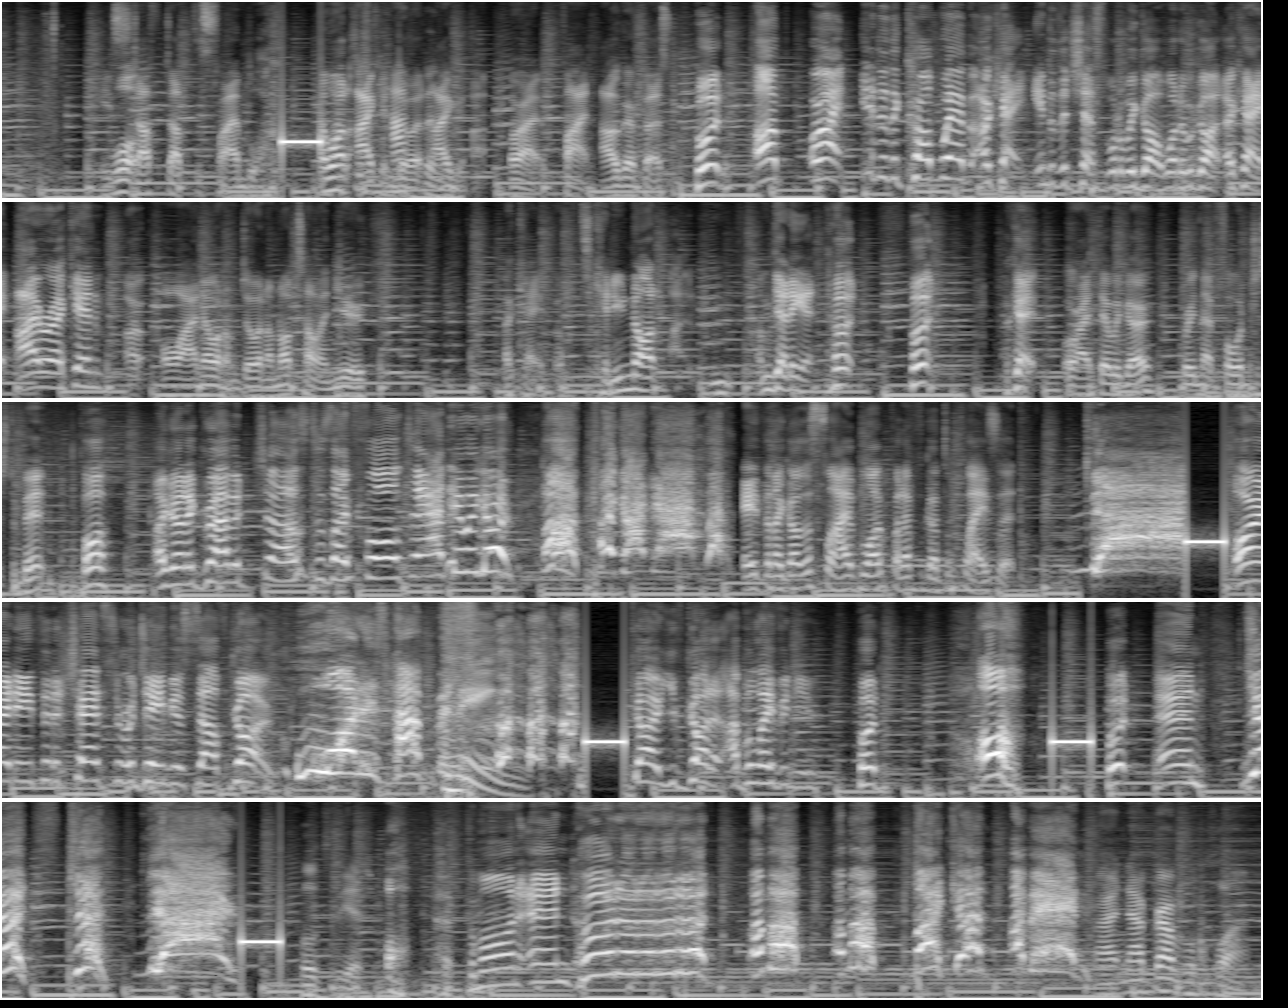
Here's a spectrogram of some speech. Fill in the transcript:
he's What? stuffed up the slime block. You know what? I can do it. I, all right, fine. I'll go first. Hood up. All right, into the cobweb. Okay, into the chest. What do we got? What do we got? Okay, I reckon. Oh, oh, I know what I'm doing. I'm not telling you. Okay, can you not? I'm getting it. Hood, hood. Okay, all right, there we go. Bring that forward just a bit. Oh, I gotta grab it just as I fall down. Here we go. Oh, I got it. Ethan, I got the slime block, but I forgot to place it. All right, Ethan, a chance to redeem yourself. Go, what is happening? go. You've got it. I believe in you. Hood, oh, hood, and yes, yes, no. pull it to the edge. Oh, Come on, and hood, hood, hood, hood, hood. I'm up. I'm up. My God, I'm in. all right, now grab gravel climb.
